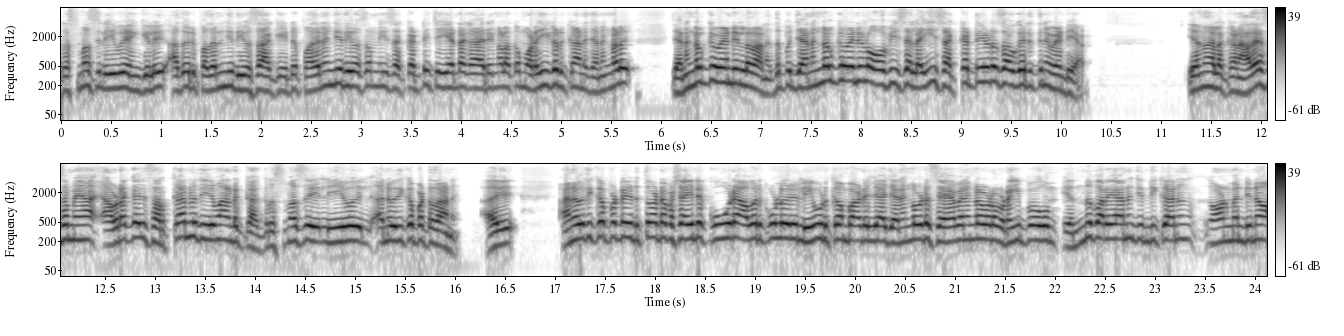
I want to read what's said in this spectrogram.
ക്രിസ്മസ് ലീവ് എങ്കിൽ അതൊരു പതിനഞ്ച് ദിവസമാക്കിയിട്ട് പതിനഞ്ച് ദിവസം ഈ സെക്രട്ടറി ചെയ്യേണ്ട കാര്യങ്ങളൊക്കെ മുടങ്ങിക്കെടുക്കുകയാണ് ജനങ്ങൾ ജനങ്ങൾക്ക് വേണ്ടിയുള്ളതാണ്. ഇതിപ്പോൾ ജനങ്ങൾക്ക് വേണ്ടിയുള്ള ഓഫീസല്ല ഈ സെക്രട്ടറിയുടെ സൗകര്യത്തിന് വേണ്ടിയാണ്. എന്ന നിലക്കാണ്. അതേസമയം അവിടെയൊക്കെ സർക്കാരിന് തീരുമാനം എടുക്കുക. ക്രിസ്മസ് ലീവ് അനുവദിക്കപ്പെട്ടതാണ്. അത് അനുവദിക്കപ്പെട്ട എടുത്തോട്ടെ പക്ഷെ അതിന്റെ കൂടെ അവർക്കുള്ള ഒരു ലീവ് എടുക്കാൻ പാടില്ല. ജനങ്ങളുടെ സേവനങ്ങൾ ഇവിടെ മുടങ്ങിപ്പോകും എന്ന് പറയാനും ചിന്തിക്കാനും ഗവൺമെന്റിനോ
